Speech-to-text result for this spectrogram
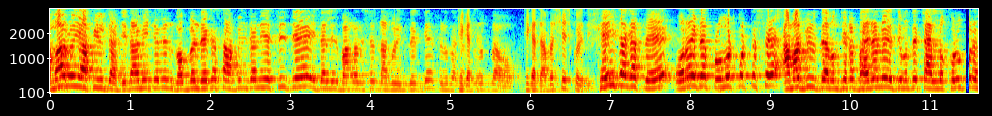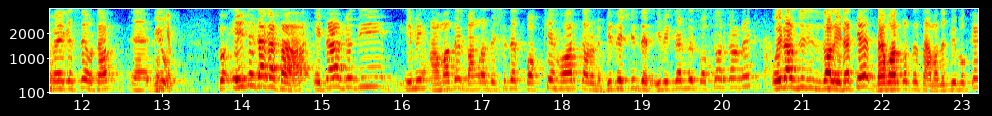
আমার ওই আপিলটা যেটা আমি ইটালিয়ান গভর্নমেন্টের কাছে আপিলটা নিয়েছি যে ইতালির বাংলাদেশের নাগরিকদেরকে ফেরত ঠিক আছে। ঠিক আছে আমরা শেষ করে দিই সেই জায়গাতে ওরা এটা প্রমোট করতেছে আমার বিরুদ্ধে এবং যেটা ভাইরাল হয়ে ইতিমধ্যে চার লক্ষের উপরে হয়ে গেছে ওটার ভিউ. তো এই যে জায়গাটা এটা যদি আমাদের বাংলাদেশিদের পক্ষে হওয়ার কারণে বিদেশিদের ইমিগ্রেন্টদের পক্ষে হওয়ার কারণে ওই রাজনৈতিক দল এটাকে ব্যবহার করতেছে আমাদের বিপক্ষে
